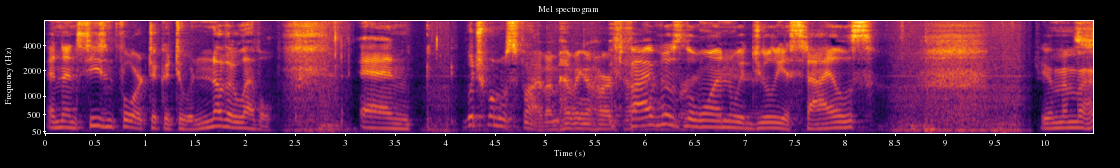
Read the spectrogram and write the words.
And then season four took it to another level. And Which one was five? I'm having a hard time. five was the one with Julia Stiles. Do you remember? Her?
